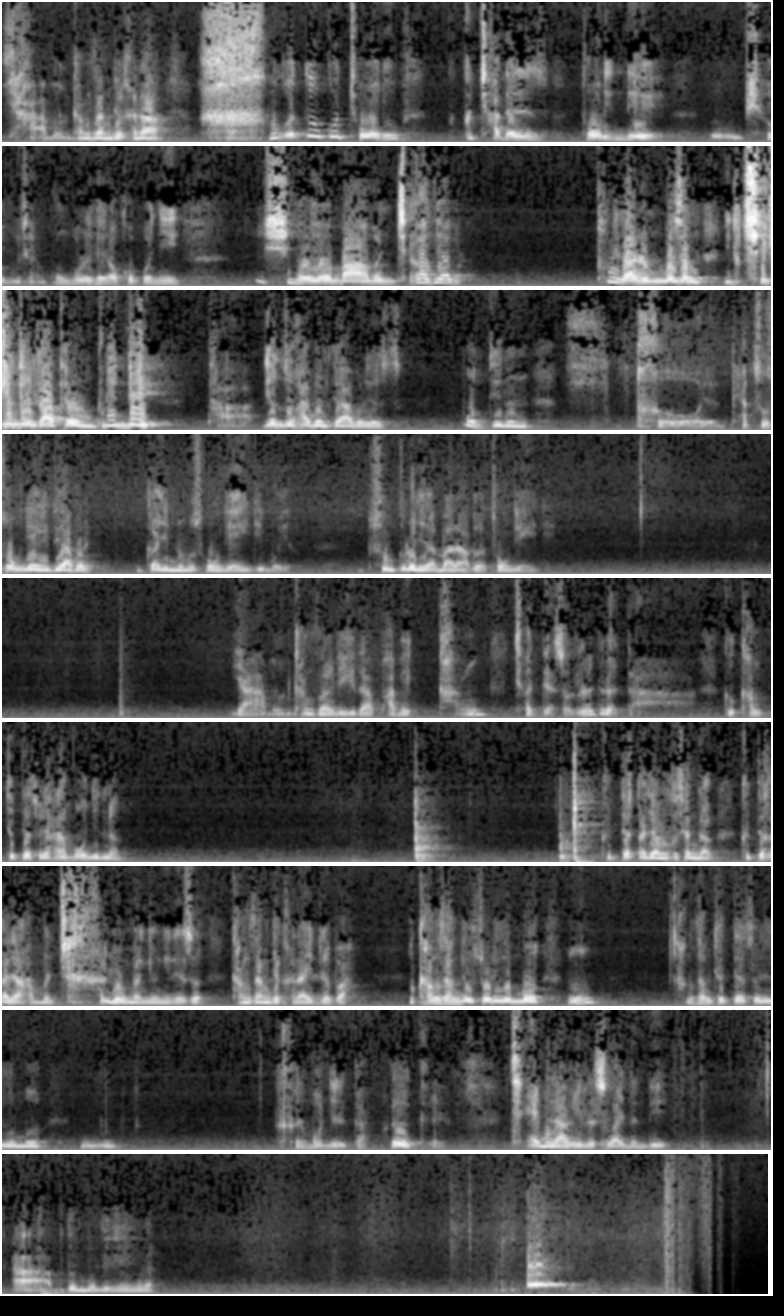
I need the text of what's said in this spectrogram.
참은 강상적 하나 아무것도 없고 조주 그 차대는 돌인데 평생 공부를 해놓고 보니 신호여 마음은 되어버 불이라는 것은 일체 경계를 다 태운 불인데 다 연소하면 되어버렸어. 뽐띠는 허연 백수 송쟁이 되어버려. 끝까지 너무 송쟁이지 뭐야. 숨 끊어지나 마나 그 송쟁이지. 야문 강상직이다 밤에 강 젖대 소리를 들었다. 그 강 젖대 소리 하나 못 일러? 그때까지 하면 그 생각, 그때까지 한번 잘 용맹경진해서 강상적 하나 일러봐. 그 강상적 소리가 뭐, 응? 항상 저때 소리가 뭐, 음, 그걸 못 일까? 그, 그래. 재미나게 일을 수가 있는데, 아무도 못 일는구나.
